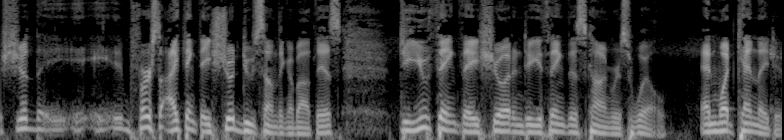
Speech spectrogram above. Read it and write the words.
should they first? I think they should do something about this. Do you think they should, and do you think this Congress will? And what can they do?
